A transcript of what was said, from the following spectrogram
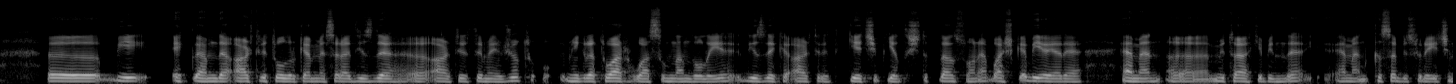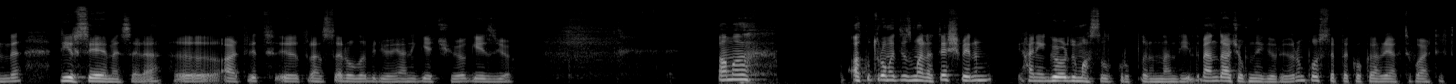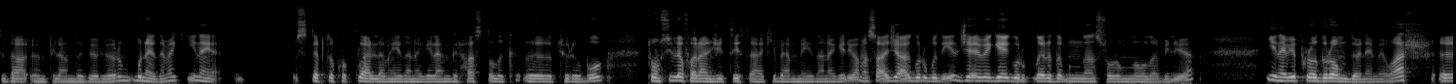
Ee, bir eklemde artrit olurken mesela dizde e, artriti mevcut. Migratuar vasfından dolayı dizdeki artrit geçip yatıştıktan sonra başka bir yere hemen e, müteakibinde hemen kısa bir süre içinde dirseğe mesela e, artrit e, transfer olabiliyor. Yani geçiyor, geziyor. Ama akut romatizmal ateş benim hani gördüğüm hastalık gruplarından değildi. Ben daha çok ne görüyorum? Poststreptokokal reaktif artriti daha ön planda görüyorum. Bu ne demek? Yine streptokoklarla meydana gelen bir hastalık e, türü bu. Tonsilla faranjiti takiben meydana geliyor ama sadece A grubu değil C ve G grupları da bundan sorumlu olabiliyor. Yine bir prodrom dönemi var. E,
